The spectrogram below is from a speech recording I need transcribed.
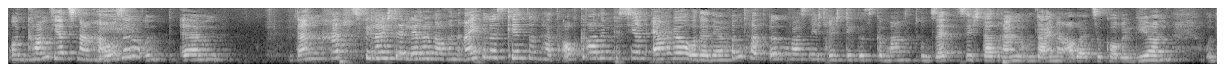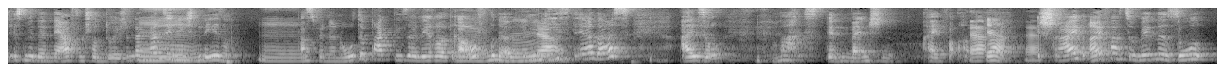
und kommt jetzt nach Hause und ähm, dann hat vielleicht der Lehrer noch ein eigenes Kind und hat auch gerade ein bisschen Ärger oder der Hund hat irgendwas nicht Richtiges gemacht und setzt sich da dran, um deine Arbeit zu korrigieren und ist mit den Nerven schon durch. Und dann kann sie nicht lesen. Was für eine Note packt dieser Lehrer drauf oder wie Ja. liest er das? Also, mach's dem Menschen einfacher. Ja. Ja. Schreib einfach zumindest so,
